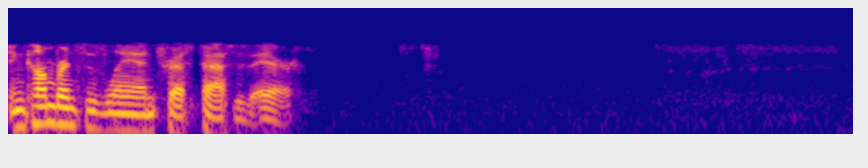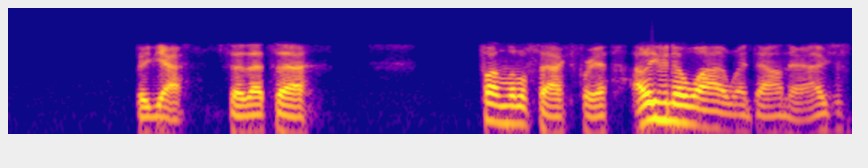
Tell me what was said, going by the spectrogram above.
Encumbrance is land, trespass is air. But yeah, so that's a fun little fact for you. I don't even know why I went down there. I was just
